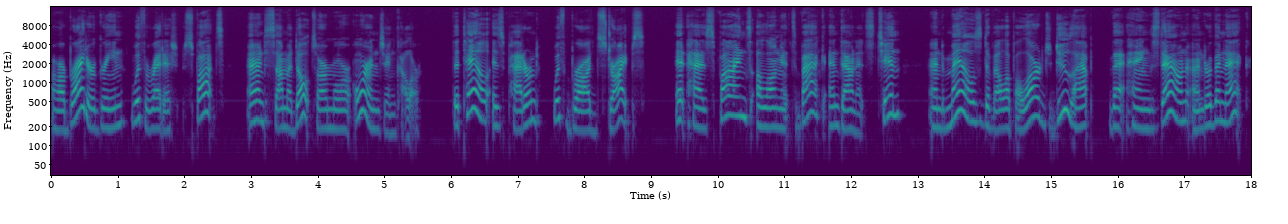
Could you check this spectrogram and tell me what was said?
are brighter green with reddish spots, and some adults are more orange in color. The tail is patterned with broad stripes. It has spines along its back and down its chin, and males develop a large dewlap that hangs down under the neck.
